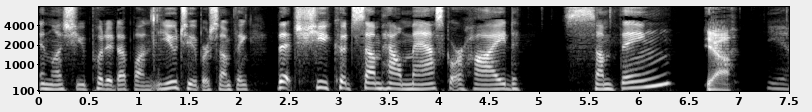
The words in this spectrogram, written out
unless you put it up on YouTube or something, that she could somehow mask or hide something. Yeah. Yeah.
